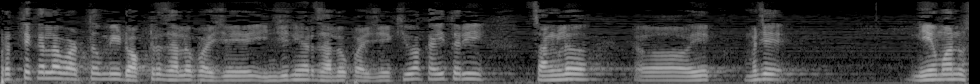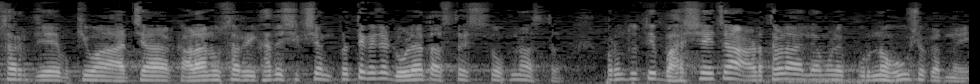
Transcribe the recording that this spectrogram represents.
प्रत्येकाला वाटतं मी डॉक्टर झालं पाहिजे इंजिनियर झालं पाहिजे किंवा काहीतरी चांगलं एक म्हणजे नियमानुसार जे किंवा आजच्या काळानुसार एखादं शिक्षण प्रत्येकाच्या डोळ्यात असतं स्वप्न असतं. परंतु ते भाषेचा अडथळा आल्यामुळे पूर्ण होऊ शकत नाही.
